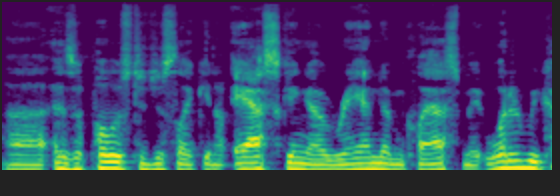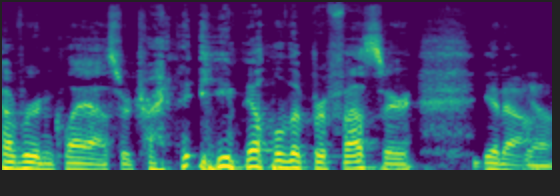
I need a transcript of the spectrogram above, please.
Uh, as opposed to just like you know asking a random classmate what did we cover in class or trying to email the professor you know yeah.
